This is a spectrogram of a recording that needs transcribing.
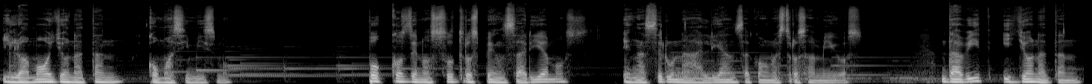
y lo amó Jonathan como a sí mismo. Pocos de nosotros pensaríamos en hacer una alianza con nuestros amigos David y Jonathan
